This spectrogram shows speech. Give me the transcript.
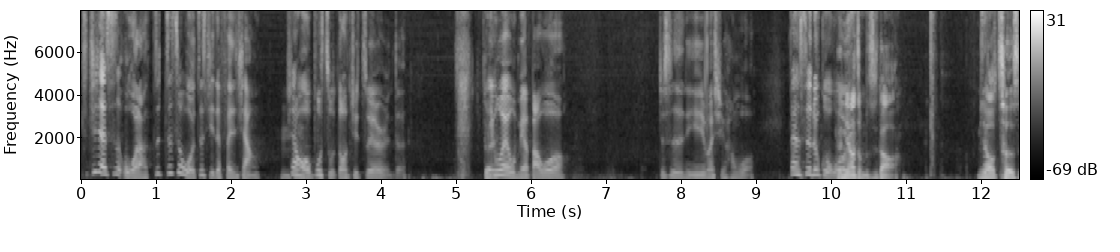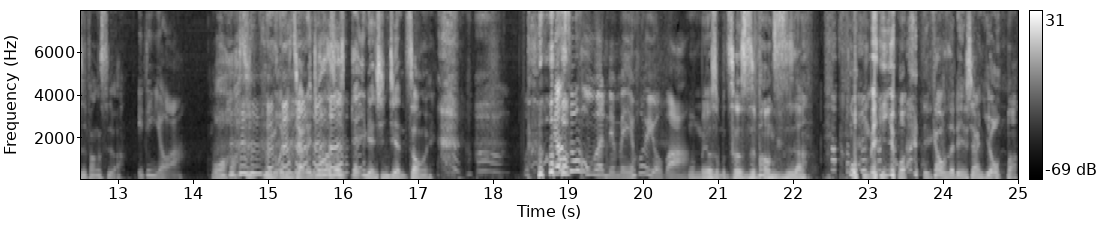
接下来是我啦，这这是我自己的分享。像我不主动去追人的，因为我没有把握，就是你有没有喜欢我？但是如果我，你要怎么知道啊？你要有测试方式吧？一定有啊！哇，你讲那句话是一脸心机很重哎。不要说我们，你们也会有吧？我没有什么测试方式啊，我没有。你看我的脸像有吗？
